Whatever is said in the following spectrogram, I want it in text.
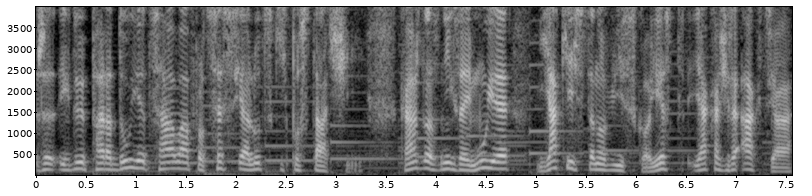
że jak gdyby paraduje cała procesja ludzkich postaci. Każda z nich zajmuje jakieś stanowisko, jest jakaś reakcja,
